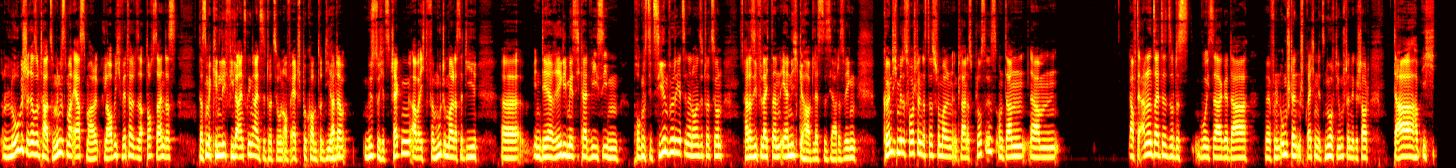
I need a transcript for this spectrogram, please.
logische Resultat, zumindest mal erstmal, glaube ich, wird halt doch sein, dass, dass McKinley viele 1 gegen 1 Situationen auf Edge bekommt. Und die mhm. hat er, müsste ich jetzt checken, aber ich vermute mal, dass er die äh, in der Regelmäßigkeit, wie ich sie ihm prognostizieren würde jetzt in der neuen Situation, hat er sie vielleicht dann eher nicht gehabt letztes Jahr. Deswegen könnte ich mir das vorstellen, dass das schon mal ein, ein kleines Plus ist. Und dann ähm, auf der anderen Seite so das, wo ich sage, da wenn wir von den Umständen sprechen, jetzt nur auf die Umstände geschaut, da habe ich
